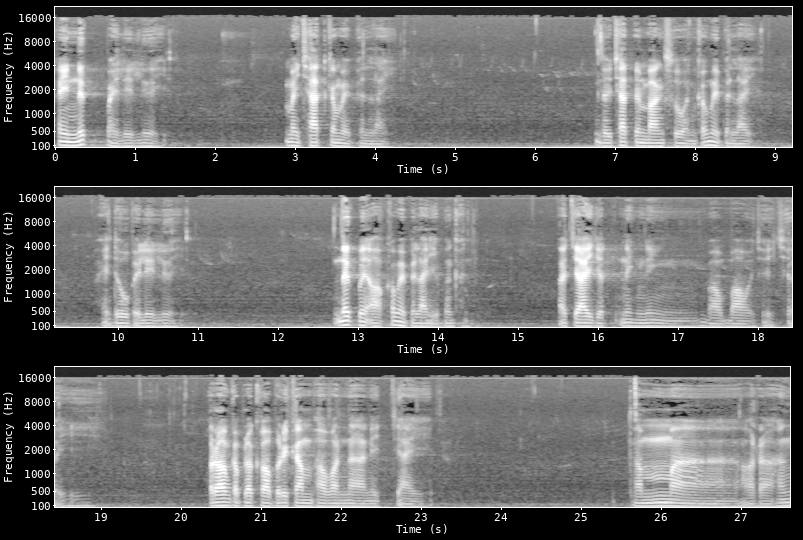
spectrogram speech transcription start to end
ให้นึกไปเรื่อยๆ ไม่ชัดก็ไม่เป็นไร โดยชัดเป็นบางส่วนก็ไม่เป็นไร ให้ดูไปเรื่อยๆ นึกไม่ออกก็ไม่เป็นไรอีกเหมือนกัน อาใจหยุดนิ่งๆ เบาๆ เฉยๆพร้อมกับประกอบบริกรรมภาวนาในใจ สัมมาอรหัง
